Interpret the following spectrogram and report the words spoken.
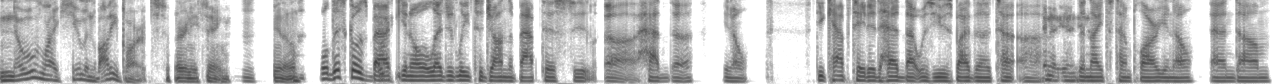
no like human body parts or anything, Mm. you know. Well, this goes back, you know, allegedly to John the Baptist. Uh, had the, you know, decapitated head that was used by the te- uh, And, uh, yeah, the Knights Templar, you know, and um,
